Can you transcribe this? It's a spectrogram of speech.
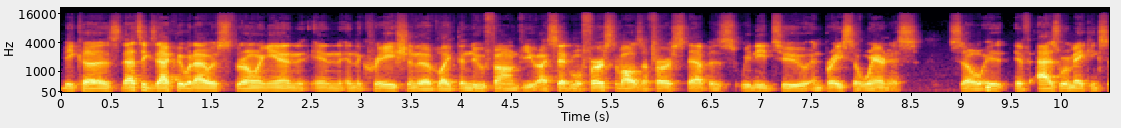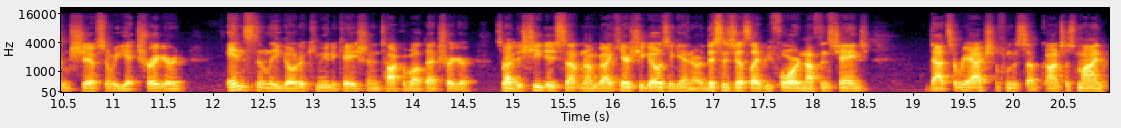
because that's exactly what I was throwing in in in the creation of like the newfound view. I said, well, first of all, as a first step is we need to embrace awareness. So if, if as we're making some shifts and we get triggered, instantly go to communication and talk about that trigger. So right. does she do something? I'm like, here she goes again, or this is just like before, nothing's changed. That's a reaction from the subconscious mind.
